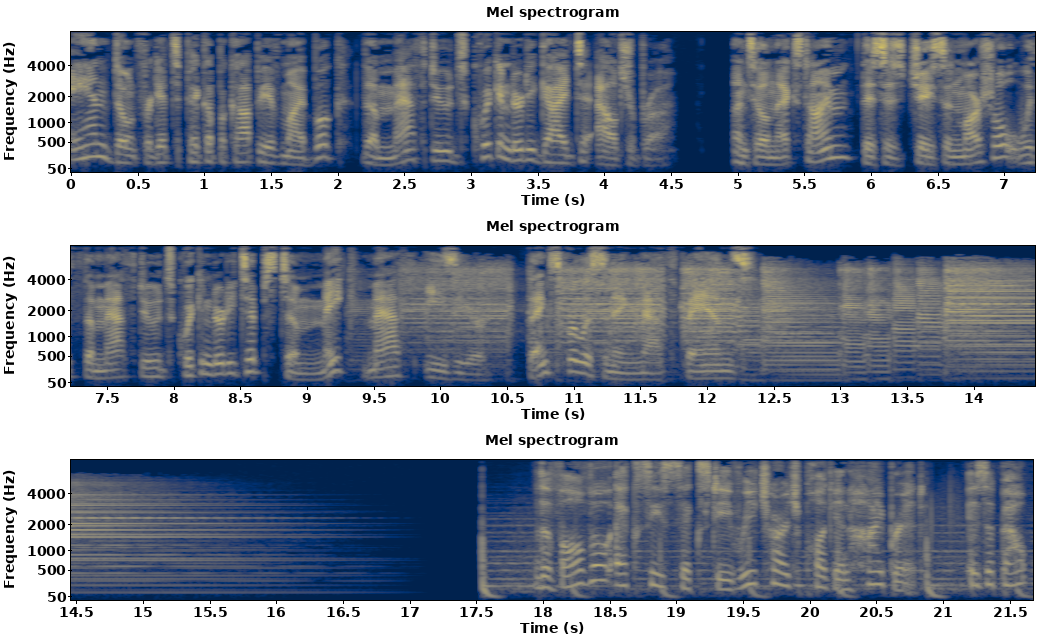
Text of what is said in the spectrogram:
And don't forget to pick up a copy of my book, The Math Dude's Quick and Dirty Guide to Algebra. Until next time, this is Jason Marshall with the Math Dude's Quick and Dirty Tips to make math easier. Thanks for listening, math fans. The Volvo XC60 Recharge Plug-in Hybrid is about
